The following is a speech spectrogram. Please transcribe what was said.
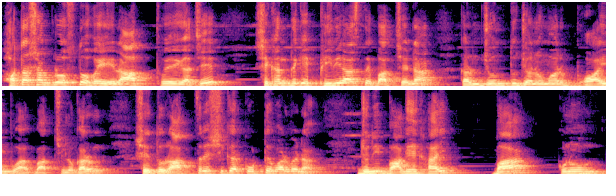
হতাশাগ্রস্ত হয়ে রাত হয়ে গেছে, সেখান থেকে ফিরে আসতে পারছে না, কারণ জন্তু জনমার ভয় পাচ্ছিল। কারণ সে তো রাত্রে শিকার করতে পারবে না। যদি বাঘে খায় বা কোনো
